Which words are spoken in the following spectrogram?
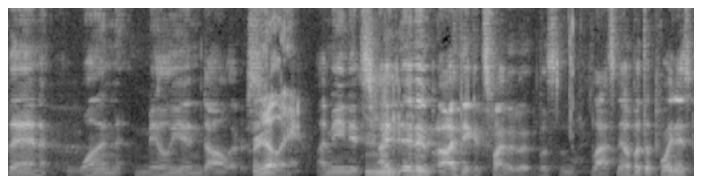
than one million dollars. really, I mean, it's I, and it, I think it's fine to the last nail, but the point is,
